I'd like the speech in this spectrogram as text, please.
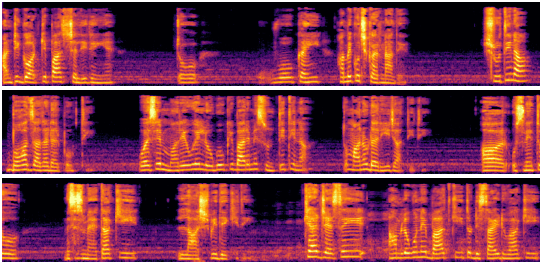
आंटी गॉड के पास चली गई हैं तो वो कहीं हमें कुछ कर ना दे। श्रुति ना बहुत ज़्यादा डरपोक थी। वो ऐसे मरे हुए लोगों के बारे में सुनती थी ना तो मानो डर ही जाती थी। और उसने तो मिसेस मेहता की लाश भी देखी थी। खैर, जैसे ही हम लोगों ने बात की तो डिसाइड हुआ कि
